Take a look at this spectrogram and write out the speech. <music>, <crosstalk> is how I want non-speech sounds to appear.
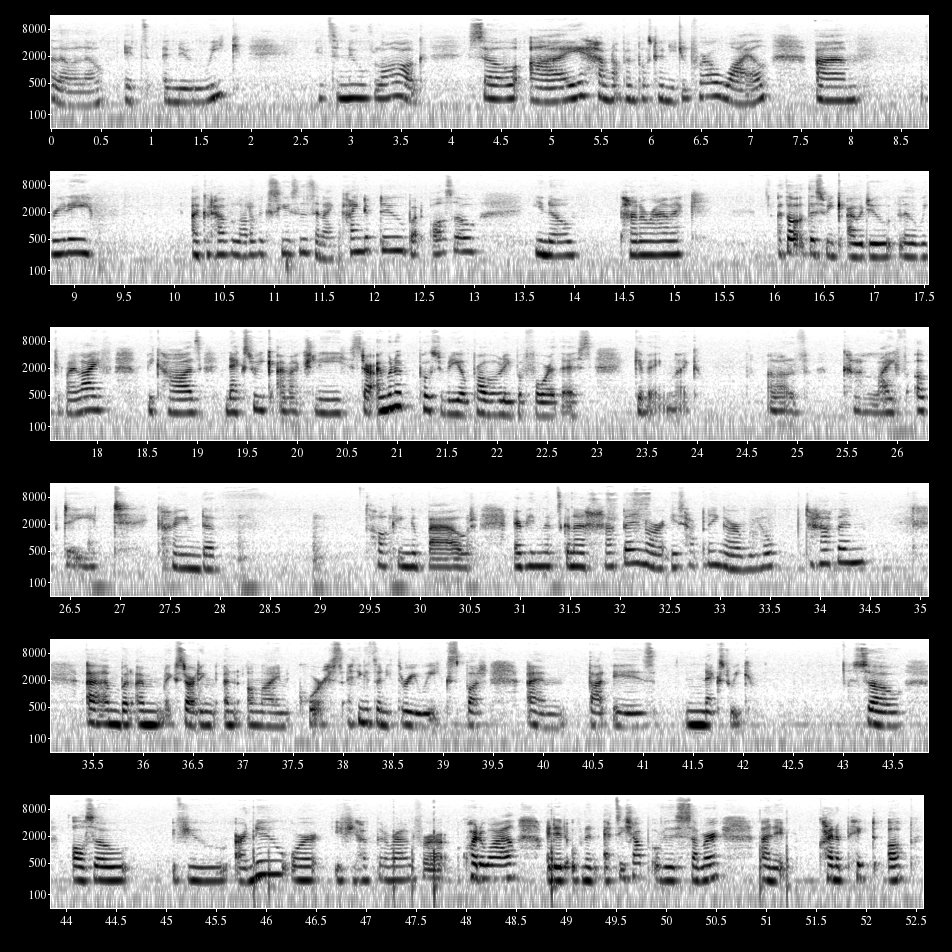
hello hello. It's a new week. It's a new vlog. So i have not been posting on youtube for a while. Um really i could have a lot of excuses and i kind of do but also you know panoramic. I thought this week I would do a little week of my life because next week I'm actually start I'm gonna post a video probably before this giving like a lot of kind of life update kind of talking about everything that's gonna happen or is happening or we hope to happen um, but I'm like starting an online course. I think it's only three weeks, but um, that is next week. So also if you are new or if you have been around for quite a while, I did open an Etsy shop over this summer and it kind of picked up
